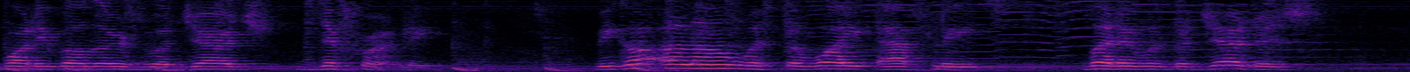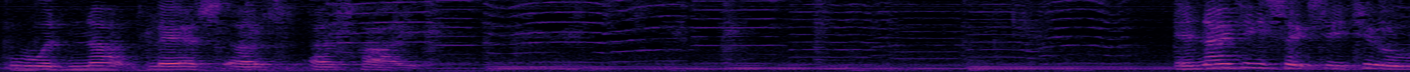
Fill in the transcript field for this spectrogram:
bodybuilders were judged differently. We got along with the white athletes, but it was the judges who would not place us as high. In 1962,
